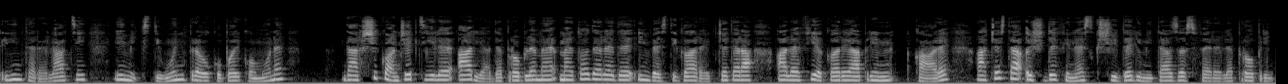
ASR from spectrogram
interrelații, imixtiuni, preocupări comune, dar și concepțiile aria de probleme, metodele de investigare, etc., ale fiecăreia prin care acestea își definesc și delimitează sferele proprii.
